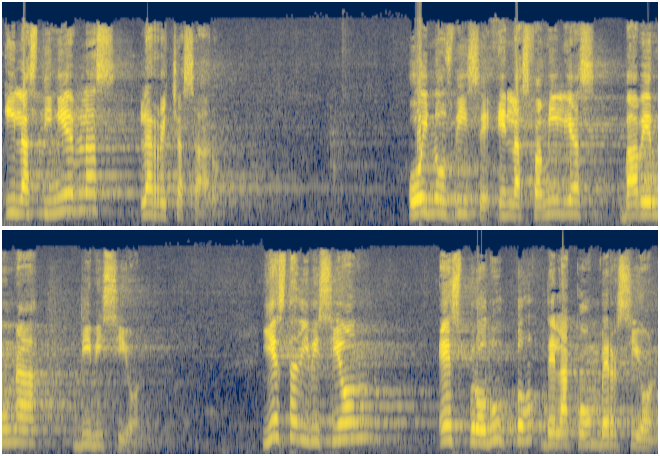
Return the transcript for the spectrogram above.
y las tinieblas la rechazaron. Hoy nos dice, en las familias va a haber una división. Y esta división es producto de la conversión.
